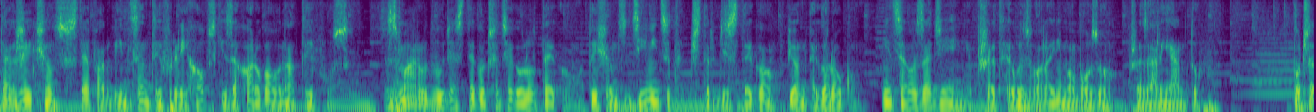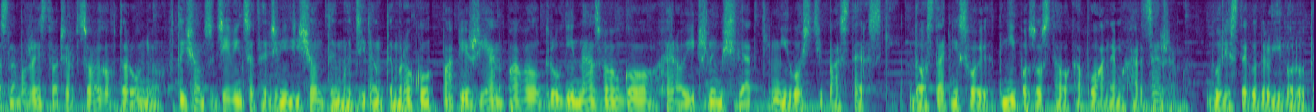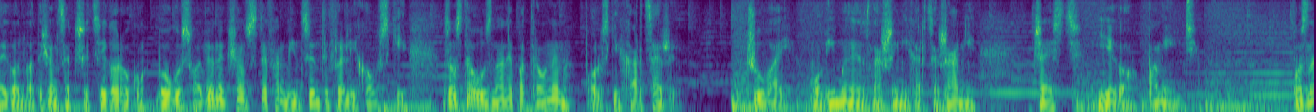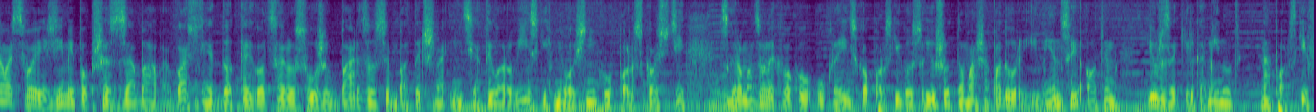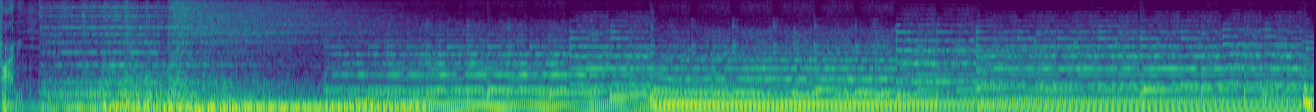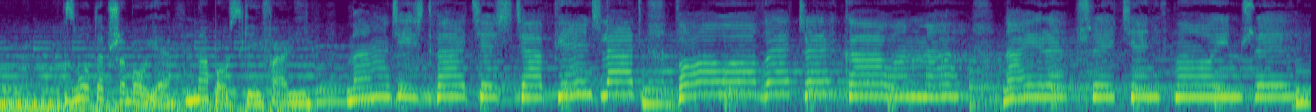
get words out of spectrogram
Także i ksiądz Stefan Wincenty Frylichowski zachorował na tyfus. Zmarł 23 lutego 1945 roku, niecały za dzień przed wyzwoleniem obozu przez aliantów. Podczas nabożeństwa czerwcowego w Toruniu w 1999 roku papież Jan Paweł II nazwał go heroicznym świadkiem miłości pasterskiej. Do ostatnich swoich dni pozostał kapłanem harcerzem. 22 lutego 2003 roku błogosławiony ksiądz Stefan Wincenty Frelichowski został uznany patronem polskich harcerzy. Czuwaj, mówimy z naszymi harcerzami, cześć jego pamięci. Poznawać swoje ziemię poprzez zabawę. Właśnie do tego celu służy bardzo sympatyczna inicjatywa rowińskich miłośników polskości zgromadzonych wokół Ukraińsko-Polskiego Sojuszu Tomasza Padury i więcej o tym już za kilka minut na Polskiej Fali. Złote przeboje na polskiej fali. Mam dziś 25 lat, połowę czekałam na najlepszy dzień w moim życiu.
